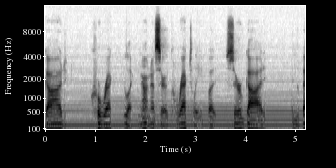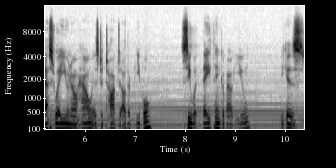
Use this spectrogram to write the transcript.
God correct, like not necessarily correctly, but serve God in the best way you know how is to talk to other people, see what they think about you, because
